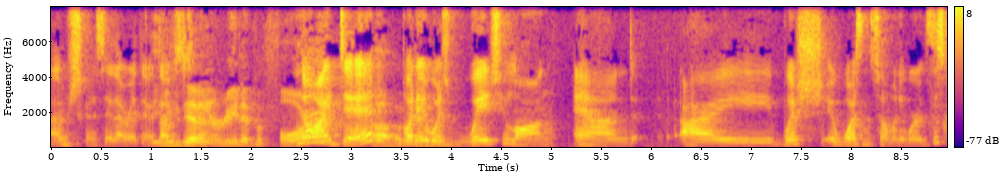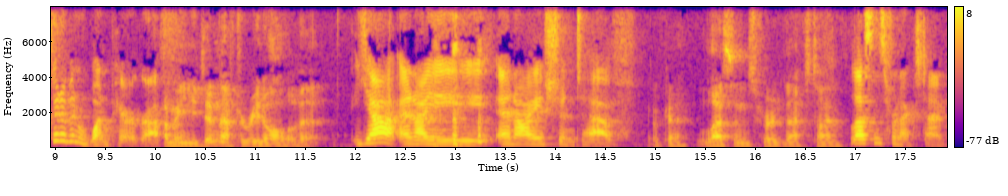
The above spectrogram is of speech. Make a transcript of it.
I'm just going to say that right there. That you was didn't read it before? no, I did, Oh, but it was way too long, and I wish it wasn't so many words. This could have been one paragraph. I mean, you didn't have to read all of it. yeah, and I and I shouldn't have. Okay. Lessons for next time. Lessons for next time.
